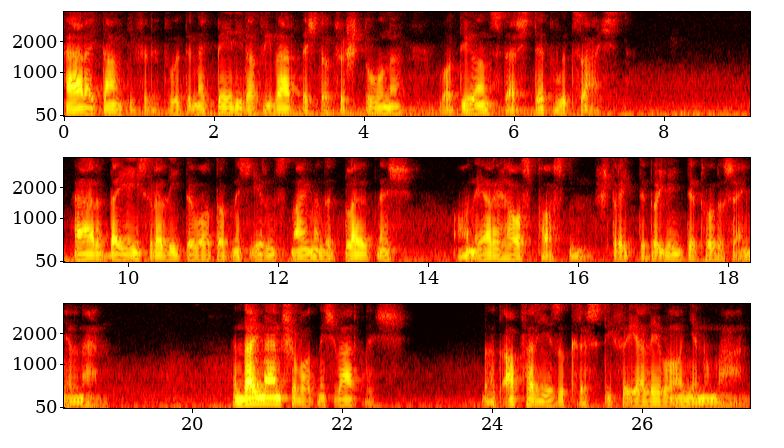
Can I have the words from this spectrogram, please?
Herr, ich danke dir für das Wort. Und ich bete, dass wir wirklich das verstehen, was du uns das Wort sagst. Herr, die Israeliten, die das nicht ernst nehmen, das bleibt nicht an ihre Hausposten ging der Todesengel nennen. Und die Menschen, die nicht wertig das Opfer Jesu Christi für ihr Leben angenommen haben,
